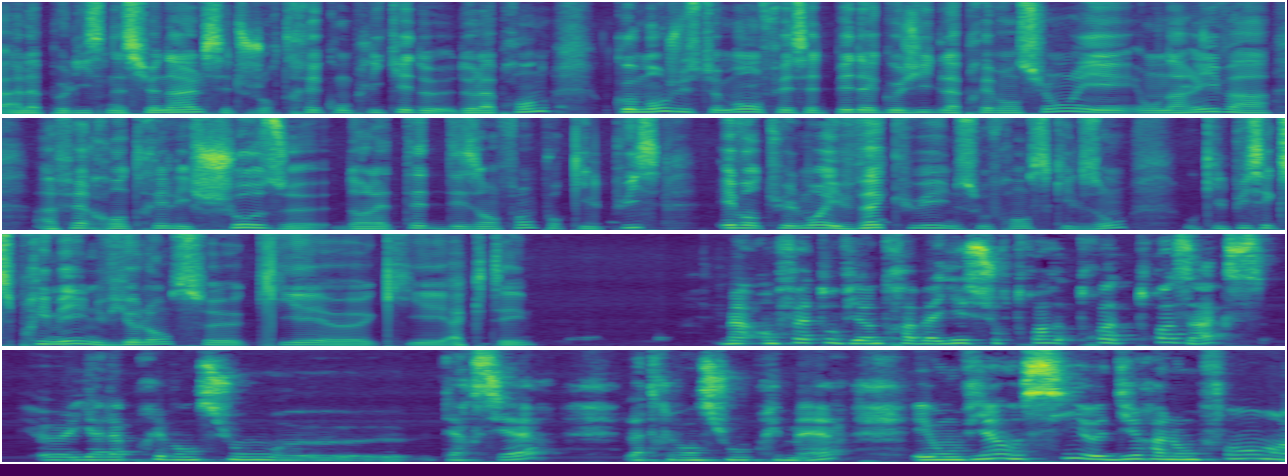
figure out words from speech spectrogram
à la police nationale, c'est toujours très compliqué de, de l'apprendre. Comment justement on fait cette pédagogie de la prévention et on arrive à, faire rentrer les choses dans la tête des enfants pour qu'ils puissent éventuellement évacuer une souffrance qu'ils ont ou qu'ils puissent exprimer une violence euh, qui est, euh, qui est actée ben, En fait, on vient travailler sur trois, trois, trois axes. Euh, il y a la prévention tertiaire, la prévention primaire, et on vient aussi dire à l'enfant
